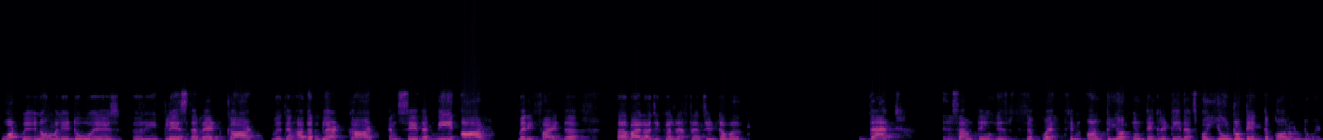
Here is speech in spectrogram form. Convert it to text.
what we normally do is replace the red card with another black card and say that we are verified the uh, biological reference interval. That is something is a question onto your integrity. That's for you to take the call onto it.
